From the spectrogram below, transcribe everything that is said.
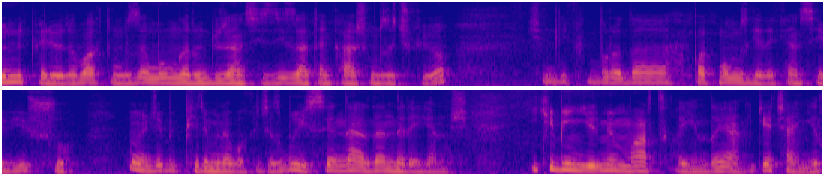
Günlük periyoda baktığımızda mumların düzensizliği zaten karşımıza çıkıyor. Şimdi burada bakmamız gereken seviye şu. Önce bir primine bakacağız. Bu hisse nereden nereye gelmiş? 2020 Mart ayında yani geçen yıl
